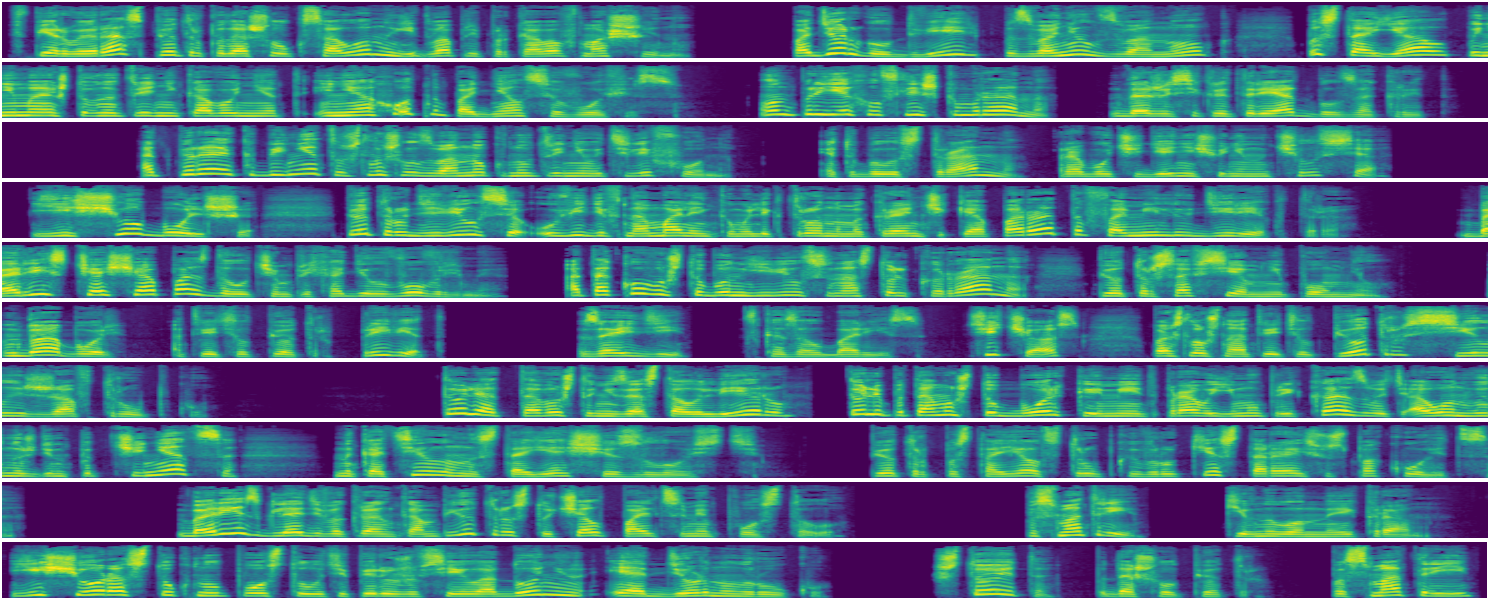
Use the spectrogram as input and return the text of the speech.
В первый раз Петр подошел к салону, едва припарковав машину. Подергал дверь, позвонил в звонок, постоял, понимая, что внутри никого нет, и неохотно поднялся в офис. Он приехал слишком рано, даже секретариат был закрыт. Отпирая кабинет, услышал звонок внутреннего телефона. Это было странно, рабочий день еще не начался. Еще больше Петр удивился, увидев на маленьком электронном экранчике аппарата фамилию директора. Борис чаще опаздывал, чем приходил вовремя. А такого, чтобы он явился настолько рано, Петр совсем не помнил. «Да, Борь», — ответил Петр, — «привет». «Зайди», — сказал Борис. «Сейчас», — послушно ответил Петр, с силой сжав трубку. То ли от того, что не застал Леру, то ли потому, что Борька имеет право ему приказывать, а он вынужден подчиняться, накатила настоящая злость. Петр постоял с трубкой в руке, стараясь успокоиться. Борис, глядя в экран компьютера, стучал пальцами по столу. «Посмотри», — кивнул он на экран. Еще раз стукнул по столу, теперь уже всей ладонью, и отдернул руку. «Что это?» — подошел Петр. «Посмотри».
